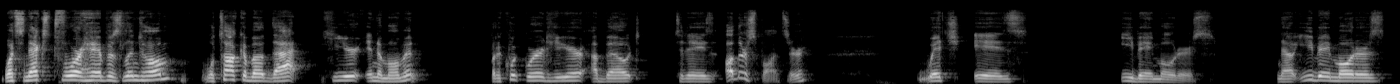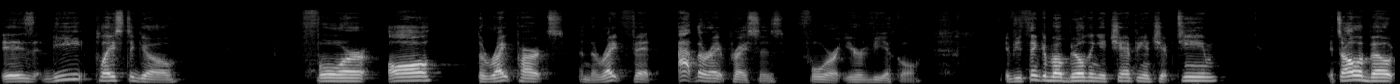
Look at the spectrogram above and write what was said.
What's next for Hampus Lindholm? We'll talk about that here in a moment. But a quick word here about today's other sponsor, which is eBay Motors. Now, eBay Motors is the place to go for all the right parts and the right fit at the right prices for your vehicle. If you think about building a championship team, it's all about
